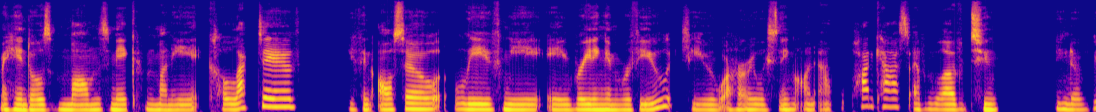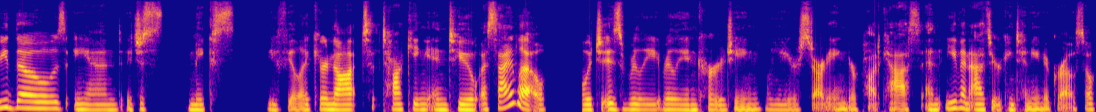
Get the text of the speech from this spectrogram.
My handle is Moms Make Money Collective. You can also leave me a rating and review if you are listening on Apple Podcasts. I would love to, you know, read those and it just makes you feel like you're not talking into a silo, which is really, really encouraging when you're starting your podcast and even as you're continuing to grow. So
